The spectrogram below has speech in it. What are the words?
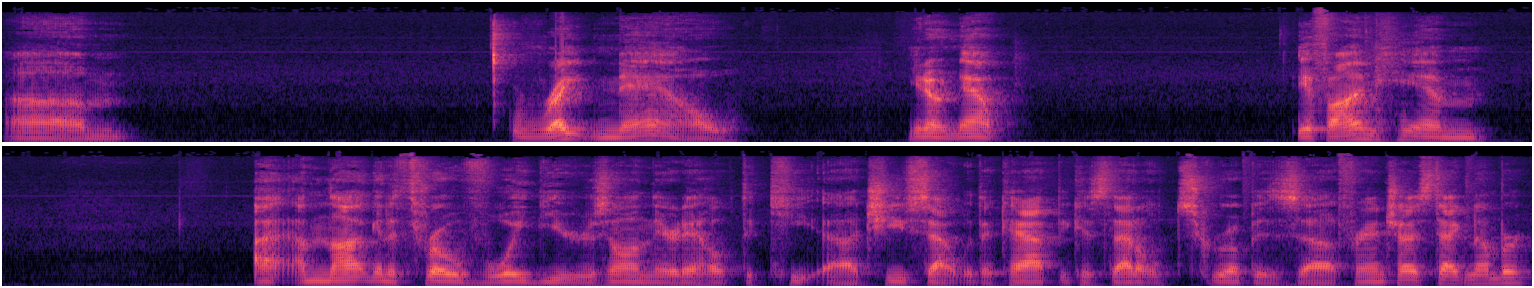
Um, right now, you know, now if I'm him, I, am not going to throw void years on there to help the key, uh, Chiefs out with the cap because that'll screw up his uh, franchise tag number.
